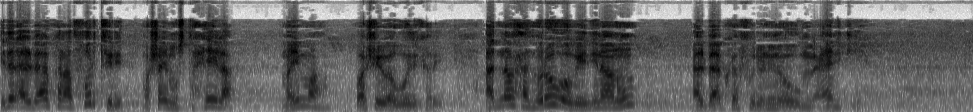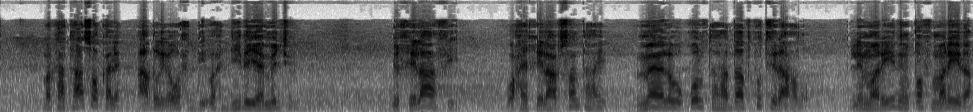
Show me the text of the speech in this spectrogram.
idan albaabkan aad fur ma shay mustaxiila? May maaha waa shay uu awoodi karayo adna waxaad hore u ogeyd inaanu albaabkaa furinin oo uu mucaanid yahay. Marka taasoo kale caqliga wax diidayaa ma jiro. Bikhilaafi waxay khilaafsan tahay maa low qulta haddaad ku tidhaahdo limariidin qof mariida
